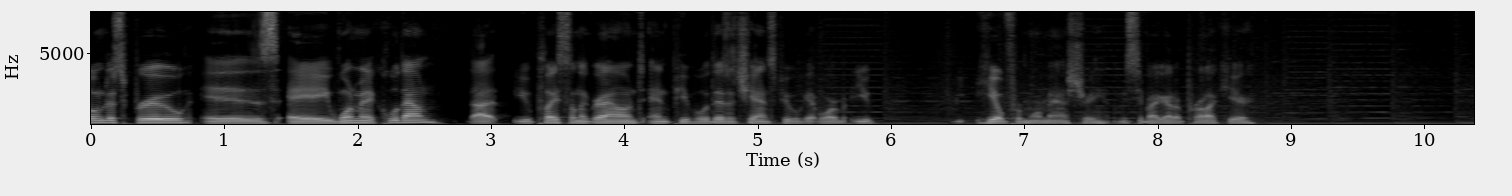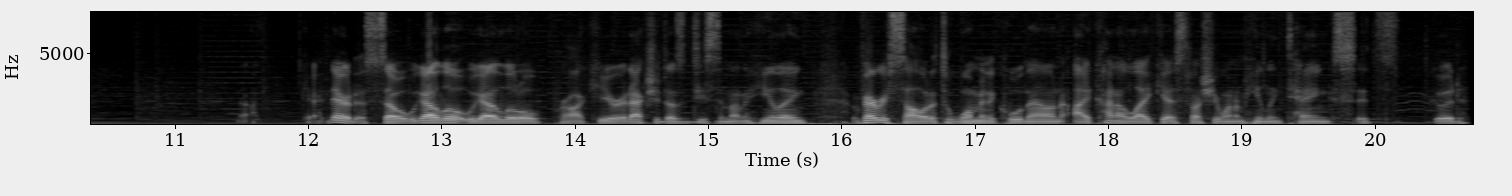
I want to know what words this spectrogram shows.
Bonedust Brew is a one minute cooldown that you place on the ground, and people, there's a chance people get more, you heal for more mastery. Let me see if I got a proc here. Okay, there it is. So we got a little we got a little proc here. It actually does a decent amount of healing. Very solid. It's a one minute cooldown. I kind of like it, especially when I'm healing tanks. It's good.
